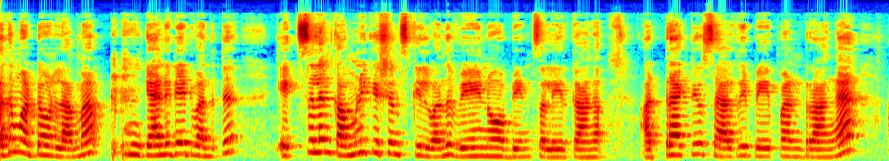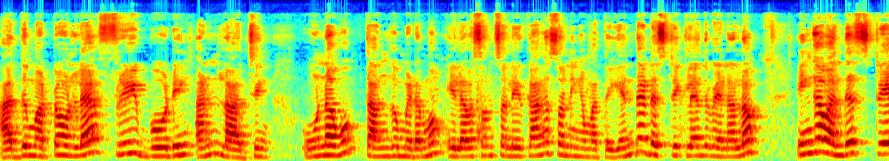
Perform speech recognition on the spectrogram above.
அது மட்டும் இல்லாமல் கேண்டிடேட் வந்துட்டு எக்ஸலண்ட் கம்யூனிகேஷன் ஸ்கில் வந்து வேணும் அப்படின்னு சொல்லியிருக்காங்க. அட்ராக்டிவ் சேலரி பே பண்ணுறாங்க அது மட்டும் இல்லை ஃப்ரீ போர்டிங் அண்ட் லாட்ஜிங் உணவும் தங்குமிடமும் இலவசம் சொல்லியிருக்காங்க. ஸோ நீங்கள் மற்ற எந்த டிஸ்ட்ரிக்ட்லேருந்து வேணாலும் இங்கே வந்து ஸ்டே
